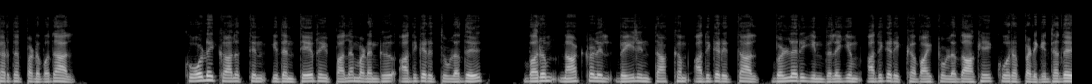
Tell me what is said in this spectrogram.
கருதப்படுவதால் கோடை காலத்தின் இதன் தேவை பல மடங்கு அதிகரித்துள்ளது. வரும் நாட்களில் வெயிலின் தாக்கம் அதிகரித்தால் வெள்ளரியின் விலையும் அதிகரிக்க வாய்ப்புள்ளதாக கூறப்படுகின்றது.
